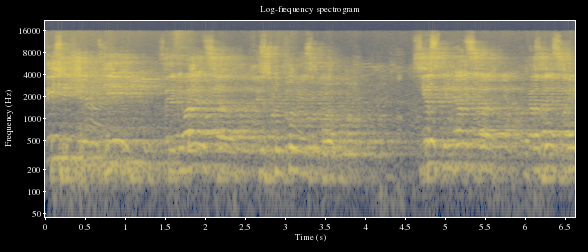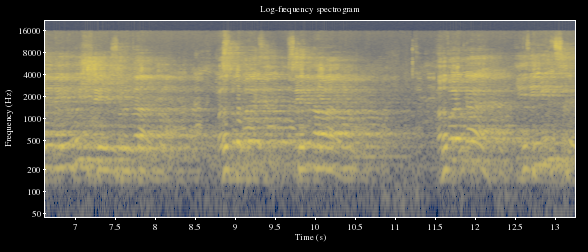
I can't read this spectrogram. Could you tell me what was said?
Тысячи людей занимаются физкультурой и. Все стремятся показать свои наивысшие результаты, выступать в соревнованиях. Но только единицы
